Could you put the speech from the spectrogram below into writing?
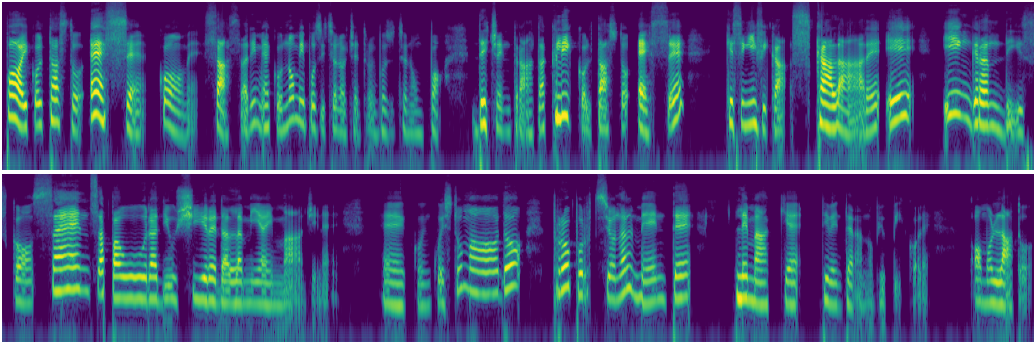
Poi col tasto S come Sassari, ecco non mi posiziono al centro, mi posiziono un po' decentrata, clicco il tasto S che significa scalare e ingrandisco senza paura di uscire dalla mia immagine. Ecco, in questo modo proporzionalmente le macchie diventeranno più piccole. Ho mollato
